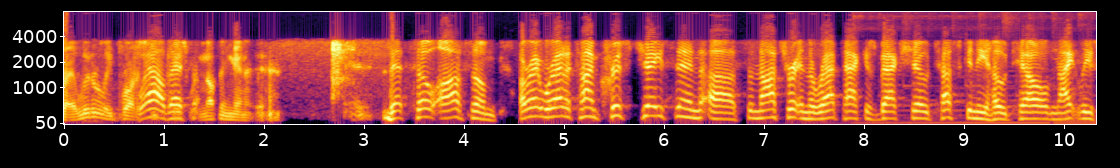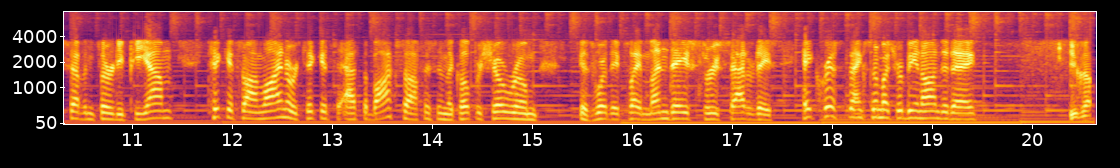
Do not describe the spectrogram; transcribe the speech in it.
So I literally brought a wow, suitcase with nothing in it. That's so awesome. All right, we're out of time. Chris Jason, uh, Sinatra in the Rat Pack is Back show, Tuscany Hotel, nightly 7.30 p.m. Tickets online or tickets at the box office in the Copa showroom is where they play Mondays through Saturdays. Hey, Chris, thanks so much for being on today. You got.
